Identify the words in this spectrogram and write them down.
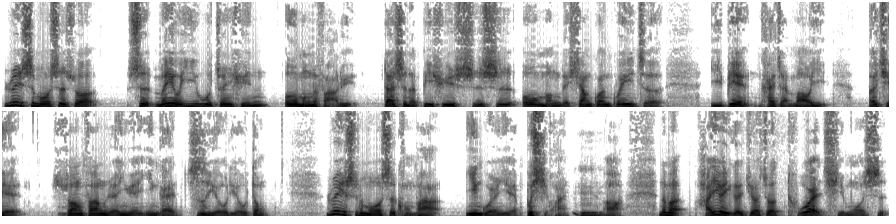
瑞士模式说是没有义务遵循欧盟的法律，但是呢，必须实施欧盟的相关规则，以便开展贸易，而且双方人员应该自由流动。瑞士的模式恐怕英国人也不喜欢，嗯啊。那么还有一个叫做土耳其模式，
